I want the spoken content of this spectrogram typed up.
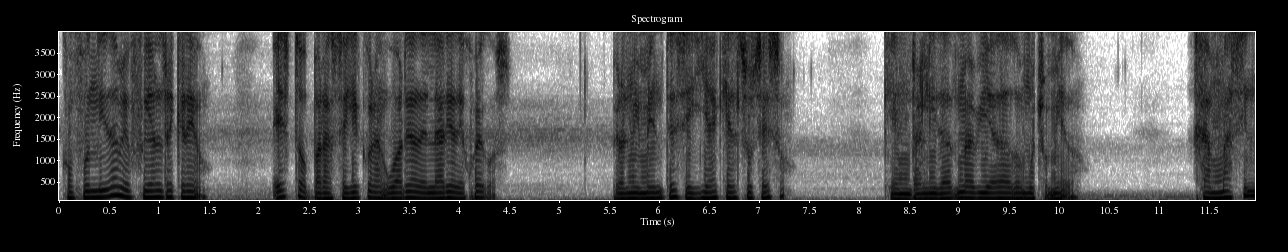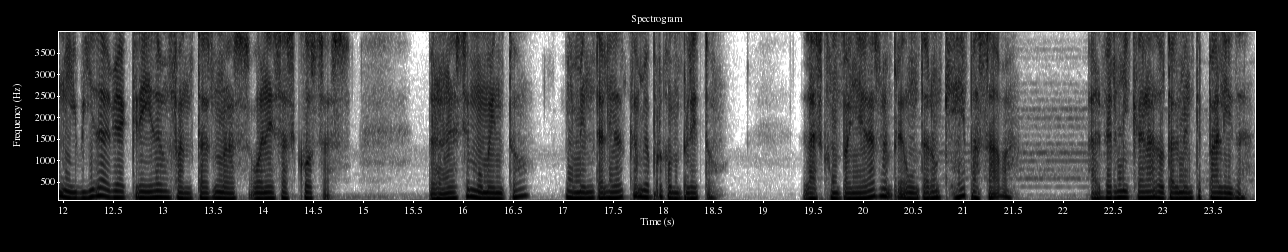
Confundida me fui al recreo, esto para seguir con la guardia del área de juegos, pero en mi mente seguía aquel suceso, que en realidad me había dado mucho miedo. Jamás en mi vida había creído en fantasmas o en esas cosas, pero en ese momento mi mentalidad cambió por completo. Las compañeras me preguntaron qué pasaba, al ver mi cara totalmente pálida.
